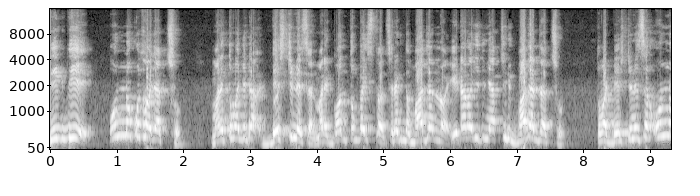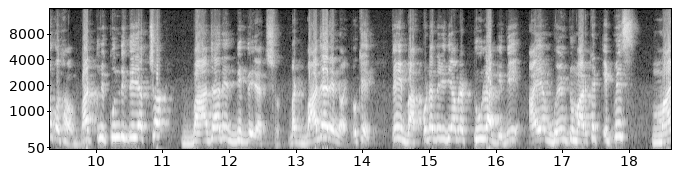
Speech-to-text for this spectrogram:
দিক দিয়ে অন্য কোথাও যাচ্ছ। মানে তোমার যেটা ডেস্টিনেশন মানে গন্তব্যস্থল, সেটা কিন্তু বাজার নয়। এটা নয় যে তুমি অ্যাকচুয়ালি বাজার যাচ্ছ। তোমার ডেস্টিনেশন অন্য কোথাও বাট তুমি কোন দিক দিয়ে যাচ্ছ? বাজারের দিক দিয়ে যাচ্ছ বাট বাজারে নয় ওকে তো এই বাক্যটাতে যদি আমরা টু লাগিয়ে দিই I am going to market it means my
